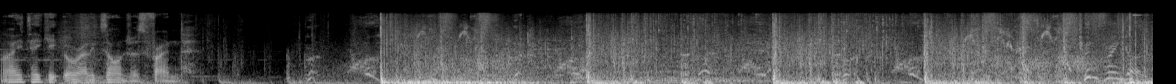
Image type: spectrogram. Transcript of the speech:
I take it you're Alexandra's friend. Confringo!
